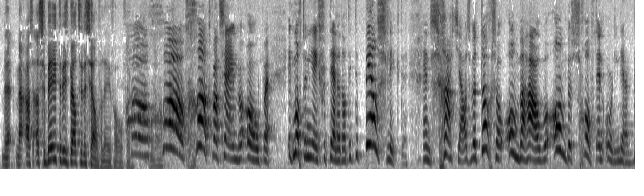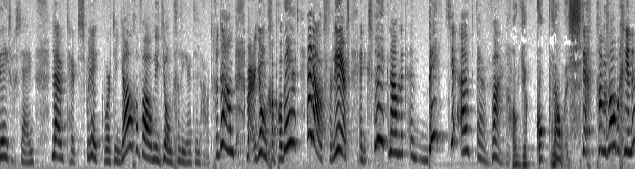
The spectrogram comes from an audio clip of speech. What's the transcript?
de- nou als, als ze beter is, belt ze er zelf wel even over. Oh god, god, wat zijn we open. Ik mocht er niet eens vertellen dat ik de pil slikte. En schatje, als we toch zo onbehouden, onbeschoft en ordinair bezig zijn... luidt het spreekwoord in jouw geval niet jong geleerd en oud gedaan... maar jong geprobeerd en oud verleerd. En ik spreek namelijk een beetje uit ervaring. Hou je kop nou eens. Zeg, gaan we zo beginnen?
